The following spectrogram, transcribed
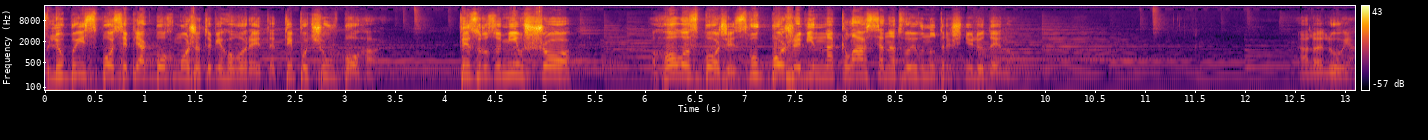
В будь-який спосіб, як Бог може тобі говорити, ти почув Бога. Ти зрозумів, що голос Божий, звук Божий, він наклався на твою внутрішню людину. Алелуя.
